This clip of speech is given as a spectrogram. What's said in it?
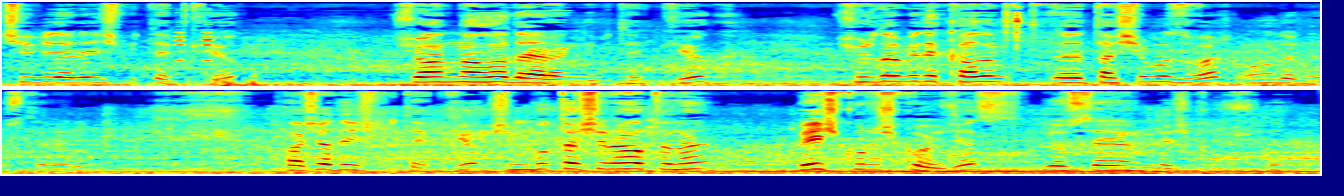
çivilere hiçbir tepki yok. Şu an nala da herhangi bir tepki yok. Şurada bir de kalın e, taşımız var. Onu da gösterelim. Taşa da hiçbir tepki yok. Şimdi bu taşın altına 5 kuruş koyacağız. Gösterelim 5 kuruşu da.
